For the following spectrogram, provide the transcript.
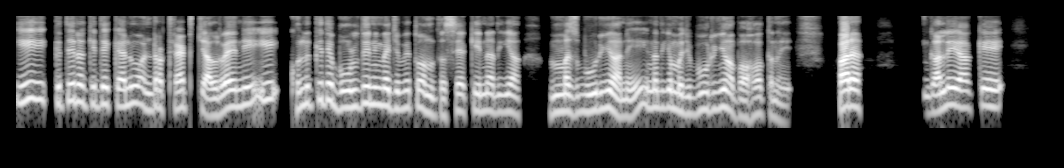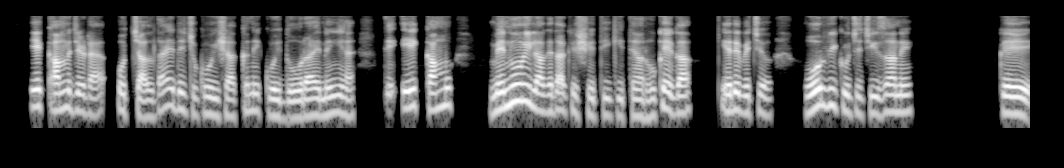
ਇਹ ਕਿਤੇ ਨਾ ਕਿਤੇ ਕਹਿ ਲਓ ਅੰਡਰ ਥ੍ਰੈਟ ਚੱਲ ਰਹੇ ਨੇ। ਇਹ ਖੁੱਲ ਕੇ ਤੇ ਬੋਲਦੇ ਨਹੀਂ ਮੈਂ ਜਿਵੇਂ ਤੁਹਾਨੂੰ ਦੱਸਿਆ ਕਿ ਇਹਨਾਂ ਦੀਆਂ ਮਜਬੂਰੀਆਂ ਨੇ, ਇਹਨਾਂ ਦੀਆਂ ਮਜਬੂਰੀਆਂ ਬਹੁਤ ਨੇ। ਪਰ ਗੱਲ ਇਹ ਆ ਕਿ ਇਹ ਕੰਮ ਜਿਹੜਾ ਉਹ ਚੱਲਦਾ ਇਹਦੇ 'ਚ ਕੋਈ ਸ਼ੱਕ ਨਹੀਂ, ਕੋਈ ਦੋ ਰਾਏ ਨਹੀਂ ਹੈ। ਤੇ ਇਹ ਕੰਮ ਮੈਨੂੰ ਨਹੀਂ ਲੱਗਦਾ ਕਿ ਛੇਤੀ ਕੀਤਿਆਂ ਰੁਕੇਗਾ। ਇਹਦੇ ਵਿੱਚ ਹੋਰ ਵੀ ਕੁਝ ਚੀਜ਼ਾਂ ਨੇ। ਕਿ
